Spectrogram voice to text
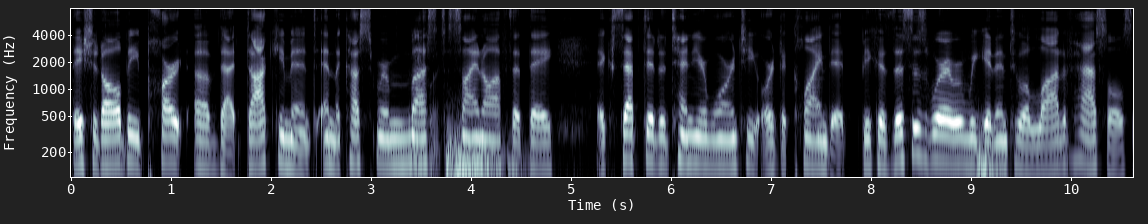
they should all be part of that document, and the customer must sign off that they accepted a 10 year warranty or declined it, because this is where we get into a lot of hassles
